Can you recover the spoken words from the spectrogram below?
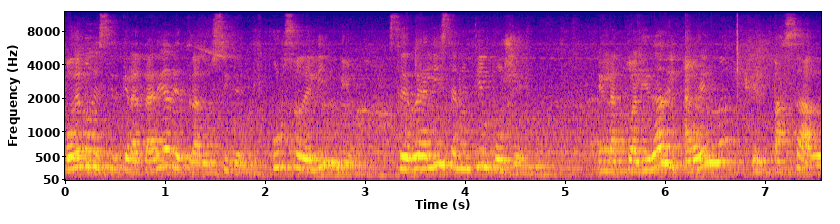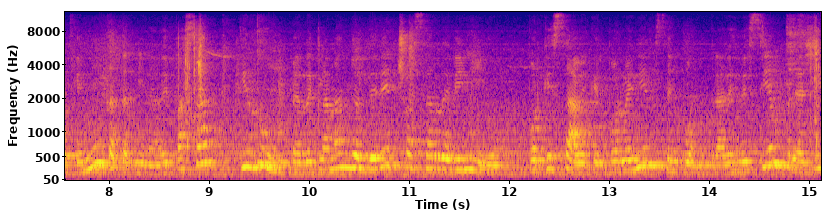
podemos decir que la tarea de traducir el discurso del indio se realiza en un tiempo lleno, en la actualidad del poema, el pasado, que nunca termina de pasar, irrumpe reclamando el derecho a ser redimido, porque sabe que el porvenir se encuentra desde siempre allí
